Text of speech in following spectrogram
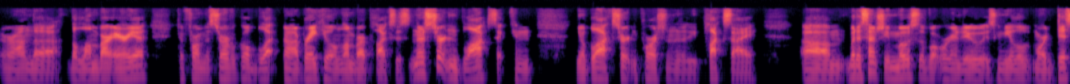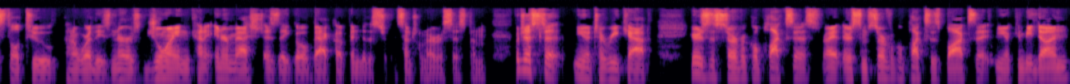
around the the lumbar area to form the cervical, uh, brachial, and lumbar plexus. And there's certain blocks that can, you know, block certain portions of the plexi. Um, but essentially, most of what we're going to do is going to be a little bit more distal to kind of where these nerves join, kind of intermeshed as they go back up into the central nervous system. But just to you know to recap, here's the cervical plexus, right? There's some cervical plexus blocks that you know can be done.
